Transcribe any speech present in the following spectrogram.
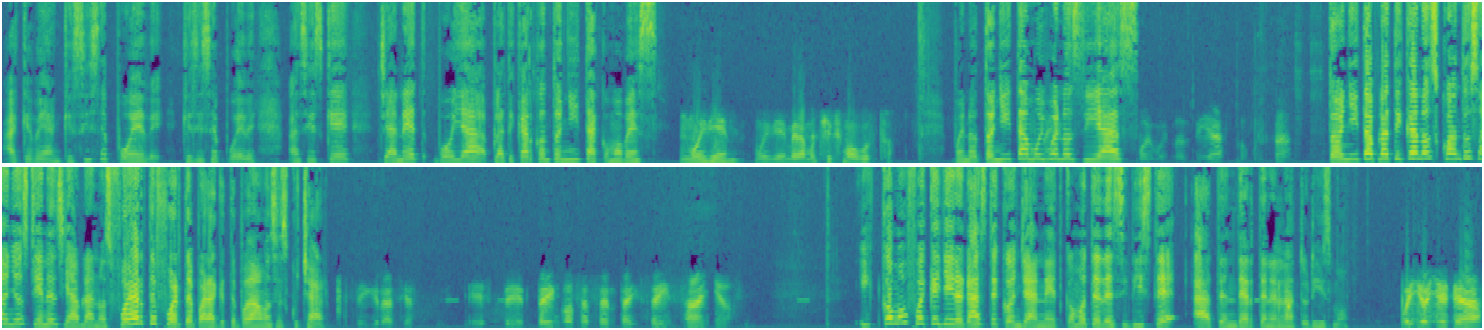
a que vean que sí se puede, que sí se puede. Así es que, Janet, voy a platicar con Toñita, ¿cómo ves? Muy bien, muy bien, me da muchísimo gusto. Bueno, Toñita, muy buenos días. Muy buenos días, ¿cómo están? Toñita, platícanos cuántos años tienes y háblanos fuerte, fuerte para que te podamos escuchar. Sí, gracias. Este, tengo 66 años. ¿Y cómo fue que llegaste con Janet? ¿Cómo te decidiste a atenderte en el naturismo? Pues yo llegué a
